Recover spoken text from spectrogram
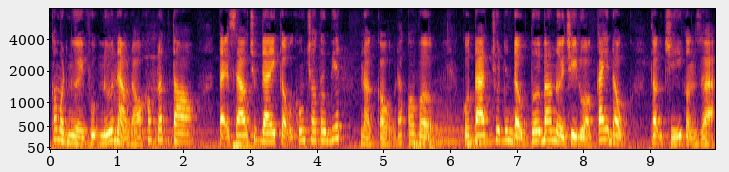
Có một người phụ nữ nào đó khóc rất to Tại sao trước đây cậu không cho tôi biết Là cậu đã có vợ Cô ta chuốt lên đầu tôi bao lời chỉ đùa cay độc Thậm chí còn dọa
